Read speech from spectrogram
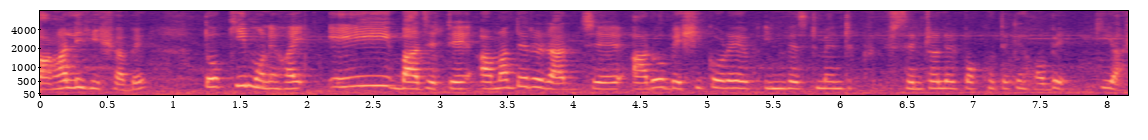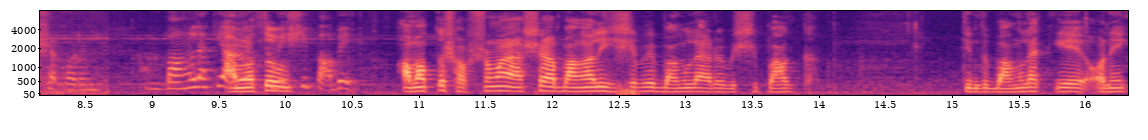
বাঙালি হিসাবে তো কি মনে হয় এই বাজেটে আমাদের রাজ্যে আরও বেশি করে ইনভেস্টমেন্ট সেন্ট্রালের পক্ষ থেকে হবে? কি আশা করেন? বাংলা কি আরও বেশি পাবে? আমার তো সবসময় আশা বাঙালি হিসেবে বাংলা আরও বেশি পাক। কিন্তু বাংলাকে অনেক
